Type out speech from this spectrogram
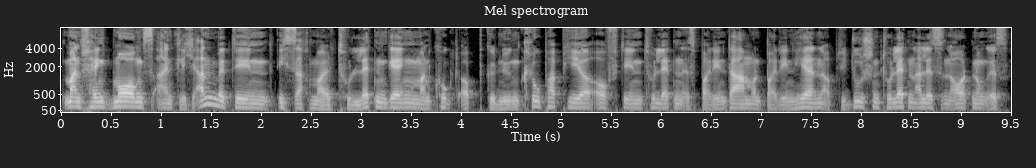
Man fängt morgens eigentlich an mit den, ich sag mal, Toilettengängen. Man guckt, ob genügend Klopapier auf den Toiletten ist bei den Damen und bei den Herren, ob die Duschen, Toiletten alles in Ordnung ist.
